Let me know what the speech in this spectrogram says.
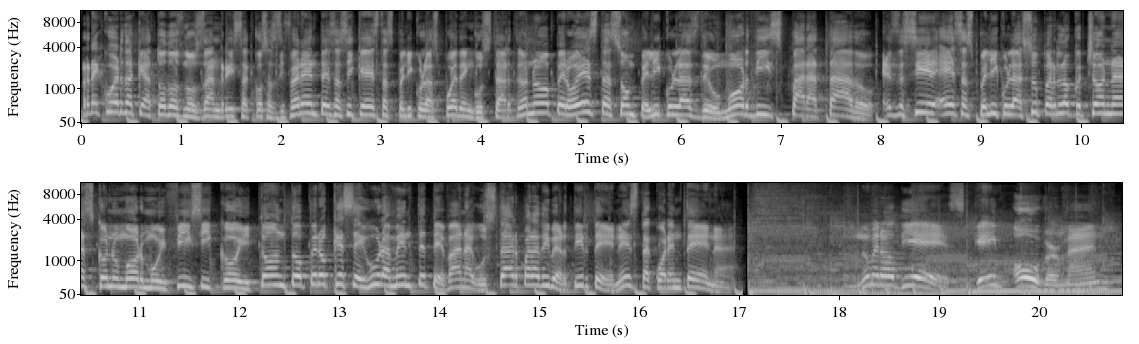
Recuerda que a todos nos dan risa cosas diferentes, así que estas películas pueden gustarte o no, pero estas son películas de humor disparatado. Es decir, esas películas super locochonas con humor muy físico y tonto, pero que seguramente te van a gustar para divertirte en esta cuarentena. Número 10. Game Over Man.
